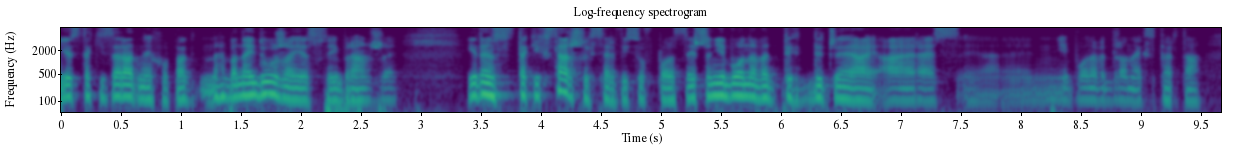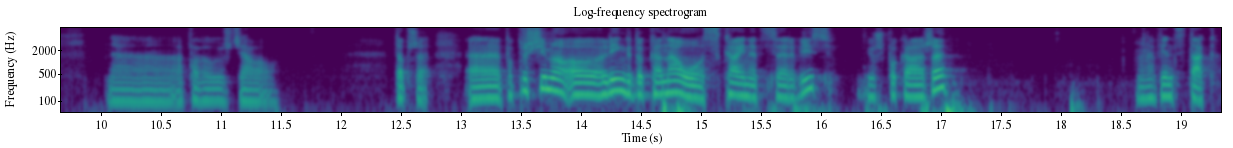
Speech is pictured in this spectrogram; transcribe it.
Jest taki zaradny chłopak. Chyba najdłużej jest w tej branży. Jeden z takich starszych serwisów w Polsce. Jeszcze nie było nawet tych DJI ARS, e, nie było nawet drona eksperta, e, a Paweł już działał. Dobrze. E, poprosimy o link do kanału Skynet Service. Już pokażę. Więc tak,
